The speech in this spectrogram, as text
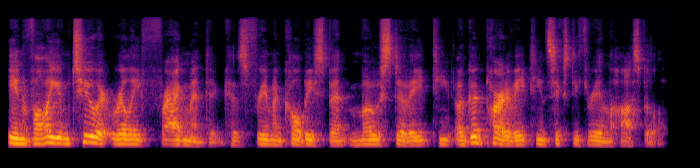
in volume two, it really fragmented because Freeman Colby spent most of 18, a good part of 1863 in the hospital.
